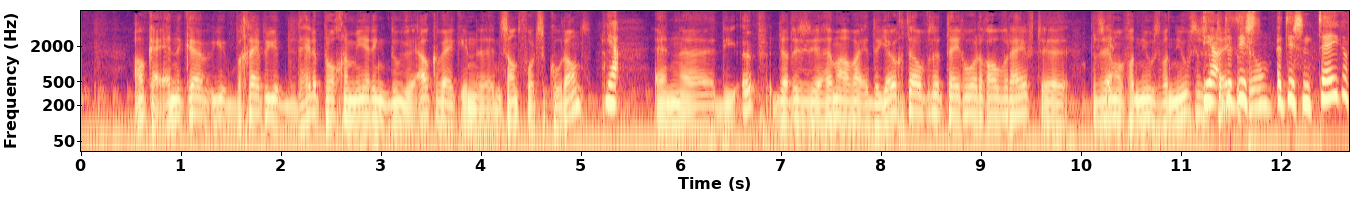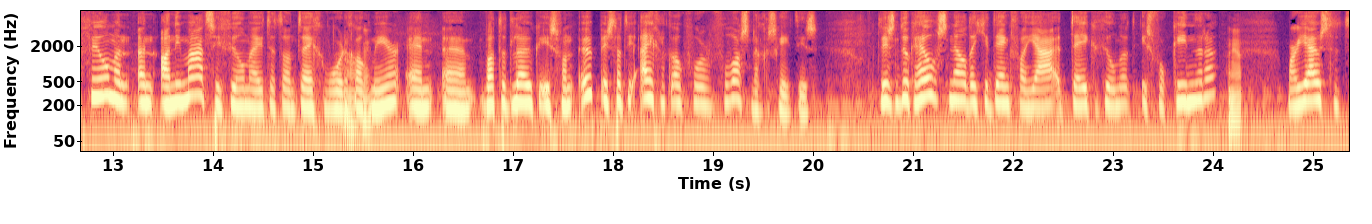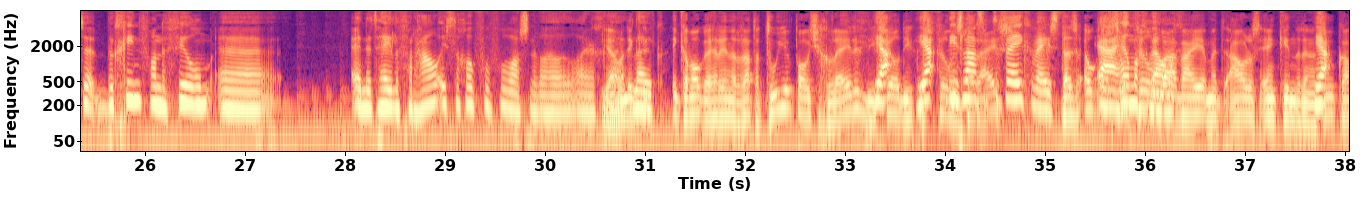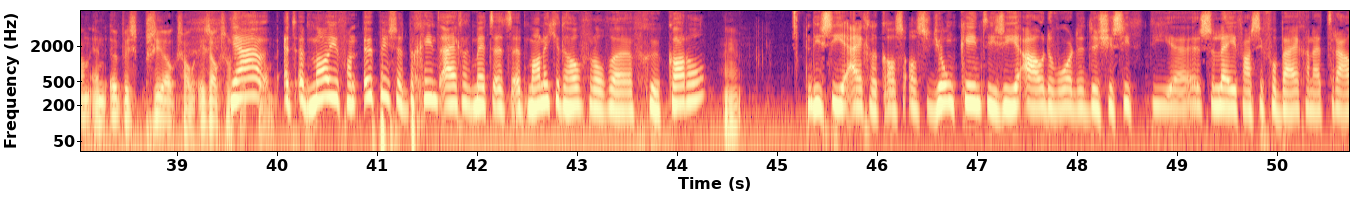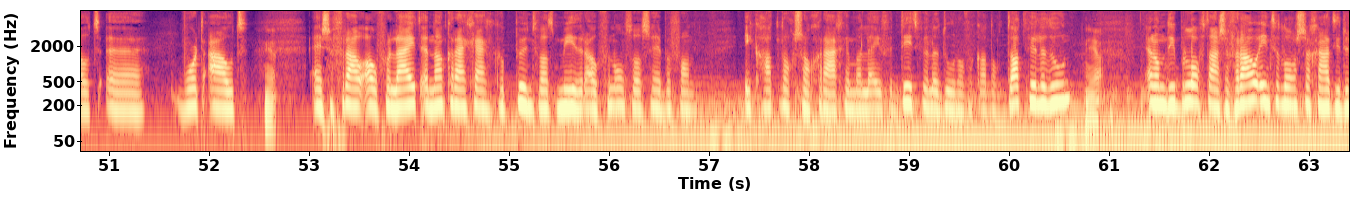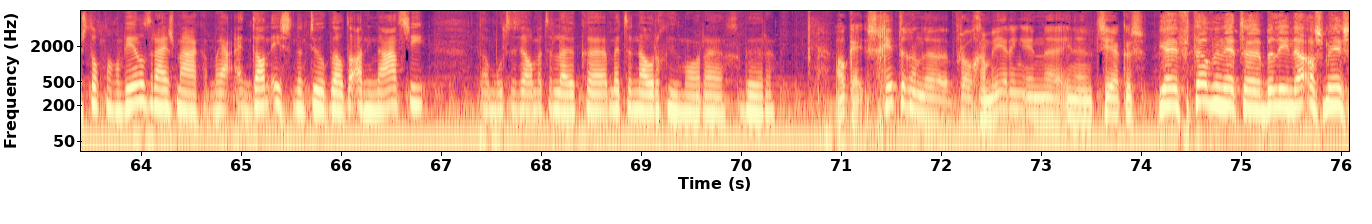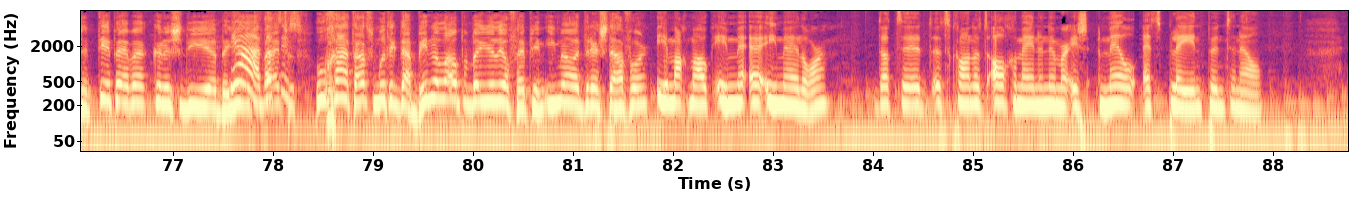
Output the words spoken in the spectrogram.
Oké, en ik heb begrepen, je- de hele programmering doe je elke week in de, in de Zandvoortse Courant. Ja. En eh, die Up, dat is helemaal waar de jeugd het over, tegenwoordig over heeft. Eh, dat is helemaal van nieuws wat nieuws. Dus ja, een is, het is een tekenfilm, een, een animatiefilm heet het dan tegenwoordig Oké. ook meer. En eh, wat het leuke is van Up, is dat hij eigenlijk ook voor volwassenen geschikt is. Het is natuurlijk heel snel dat je denkt van ja, het tekenfilm dat is voor kinderen. Ja. Maar juist het begin van de film en het hele verhaal is toch ook voor volwassenen wel heel erg Ja, eh, want ik, leuk. ik, ik kan me ook herinneren Ratatouille, een poosje geleden. Die ja, film, die, ja, film die is laatst op tv geweest. Dat is ook Ja, echt zo'n helemaal film waar, je met ouders en kinderen naartoe kan. En Up is precies ook zo, is ook zo'n Ja, film. het, het mooie van Up is, het begint eigenlijk met het, het mannetje, de hoofdrolfiguur Karel. Ja. Die zie je eigenlijk als, als jong kind, die zie je ouder worden. Dus je ziet die, eh, zijn leven aan zich voorbij gaan. Hij trouwt, eh, wordt oud Ja. en zijn vrouw overlijdt. En dan krijg je eigenlijk een punt wat meerdere ook van ons eens hebben van... ik had nog zo graag in mijn leven dit willen doen of ik had nog dat willen doen. Ja. En om die belofte aan zijn vrouw in te lossen gaat hij dus toch nog een wereldreis maken. Maar ja, en dan is het natuurlijk wel de animatie. Dan moet het wel met de, leuke, met de nodige humor eh, gebeuren. Oké, schitterende programmering in, eh, in het circus. Jij vertelde net, eh, Belinda, als mensen een tip hebben, kunnen ze die eh, bij Ja, jullie dat kwijt. is- Hoe gaat dat? Moet ik daar binnenlopen bij jullie of heb je een e-mailadres daarvoor? Je mag me ook e- e-mailen hoor. Dat, eh, het, gewoon het algemene nummer is mail.playin.nl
